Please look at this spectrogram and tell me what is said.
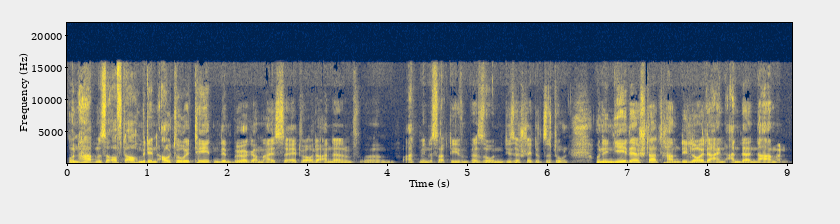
und haben es oft auch mit den Autoritäten, dem Bürgermeister etwa oder anderen ähm, administrativen Personen dieser Städte zu tun. Und in jeder Stadt haben die Leute einen anderen Namen.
